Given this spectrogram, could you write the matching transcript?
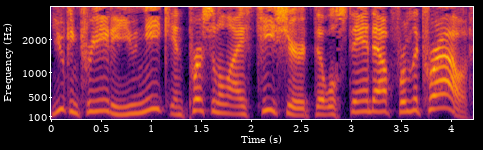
you can create a unique and personalized t-shirt that will stand out from the crowd.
